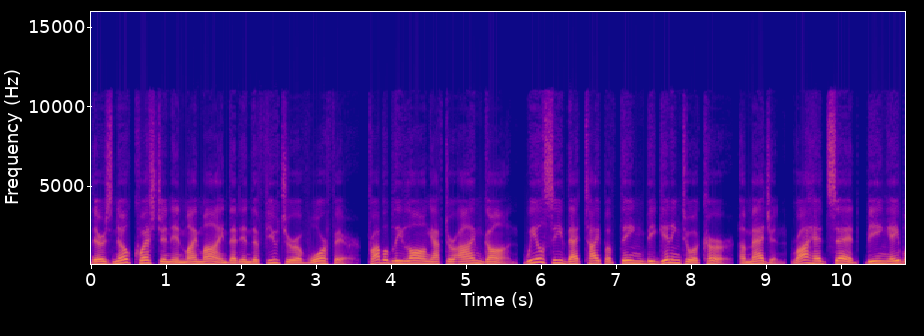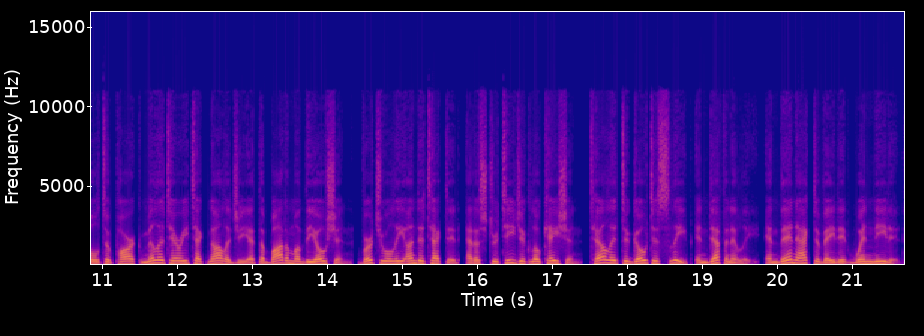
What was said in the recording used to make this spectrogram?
There's no question in my mind that in the future of warfare, probably long after I'm gone, we'll see that type of thing beginning to occur. Imagine, Rahed said, being able to park military technology at the bottom of the ocean, virtually undetected, at a strategic location, tell it to go to sleep indefinitely, and then activate it when needed.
